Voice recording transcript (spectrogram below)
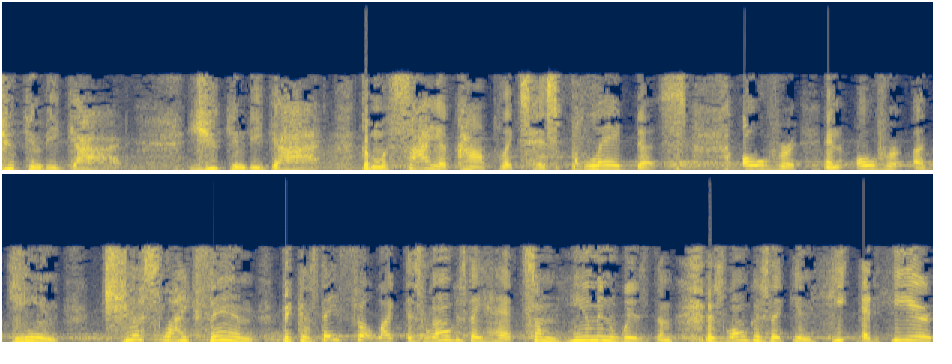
You can be God. You can be God. The Messiah complex has plagued us over and over again, just like them, because they felt like as long as they had some human wisdom, as long as they can he- adhere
